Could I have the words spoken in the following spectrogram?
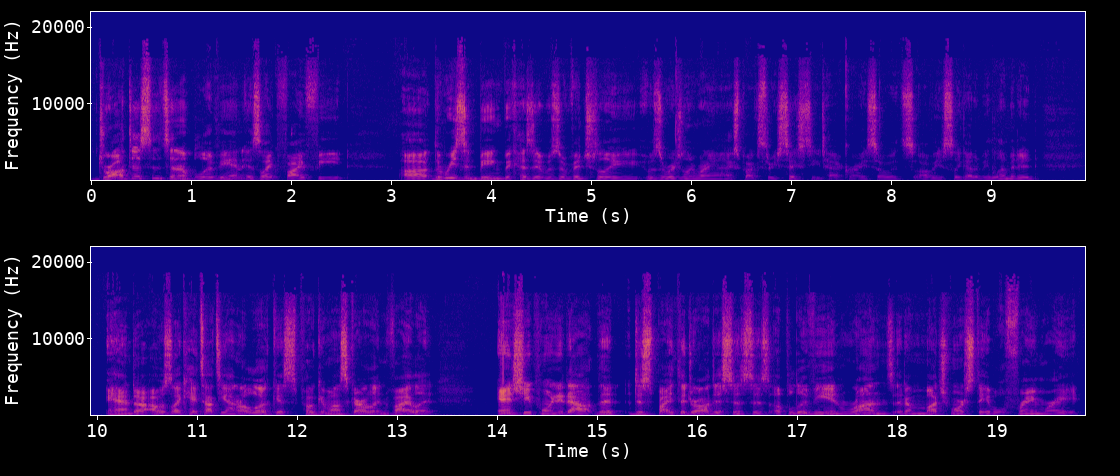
draw distance in Oblivion is like five feet. Uh, the reason being because it was eventually it was originally running on Xbox 360 tech, right? So it's obviously got to be limited. And uh, I was like, "Hey, Tatiana, look, it's Pokemon Scarlet and Violet." And she pointed out that despite the draw distances, Oblivion runs at a much more stable frame rate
